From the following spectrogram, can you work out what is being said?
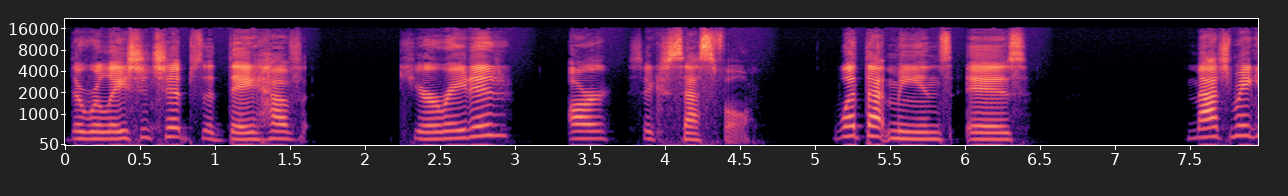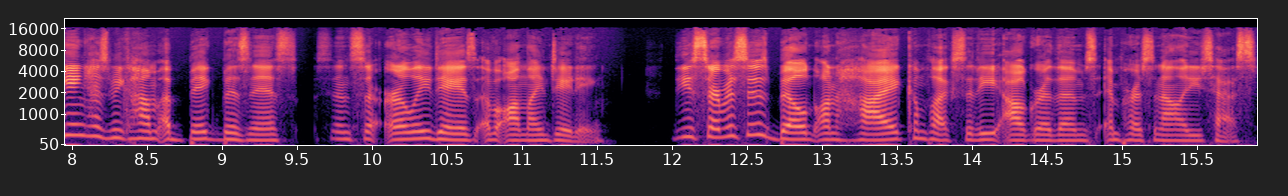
the relationships that they have curated are successful. What that means is Matchmaking has become a big business since the early days of online dating. These services build on high complexity algorithms and personality tests.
